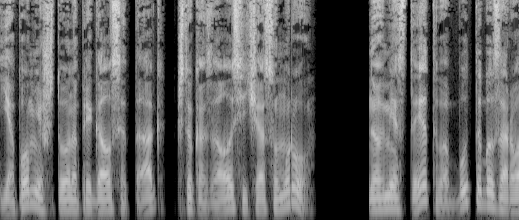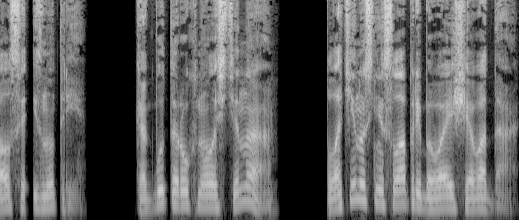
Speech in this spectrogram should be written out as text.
Я помню, что напрягался так, что казалось, сейчас умру. Но вместо этого будто бы взорвался изнутри как будто рухнула стена, плотину снесла прибывающая вода,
